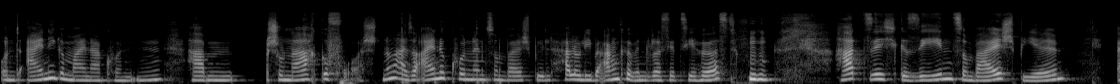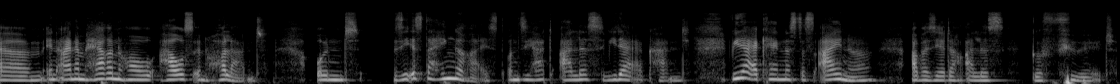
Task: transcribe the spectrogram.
Und einige meiner Kunden haben schon nachgeforscht. Ne? Also eine Kundin zum Beispiel, hallo liebe Anke, wenn du das jetzt hier hörst, hat sich gesehen zum Beispiel ähm, in einem Herrenhaus in Holland. Und Sie ist dahin gereist und sie hat alles wiedererkannt. Wiedererkennen ist das eine, aber sie hat auch alles gefühlt.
